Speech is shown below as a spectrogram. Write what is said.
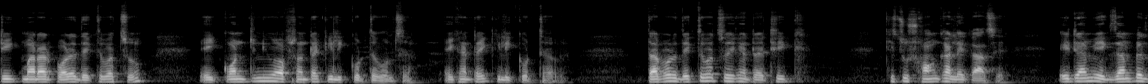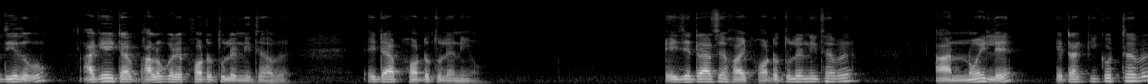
টিক মারার পরে দেখতে পাচ্ছ এই কন্টিনিউ অপশানটা ক্লিক করতে বলছে। এইখানটায় ক্লিক করতে হবে। তারপরে দেখতে পাচ্ছ এখানটায় ঠিক কিছু সংখ্যা লেখা আছে। এইটা আমি এক্সাম্পল দিয়ে দেবো। আগে এইটা ভালো করে ফটো তুলে নিতে হবে। এইটা ফটো তুলে নিও। এই যেটা আছে, হয় ফটো তুলে নিতে হবে, আর নইলে এটা কি করতে হবে?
